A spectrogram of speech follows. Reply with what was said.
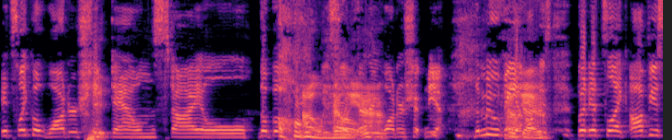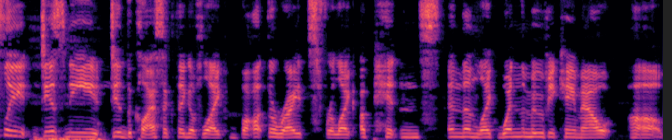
It's like a Watership Down style. The book Oh, is like yeah. very Watership. Yeah, the movie, Okay. obvious- but it's like obviously Disney did the classic thing of like bought the rights for like a pittance, and then like when the movie came out, um,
